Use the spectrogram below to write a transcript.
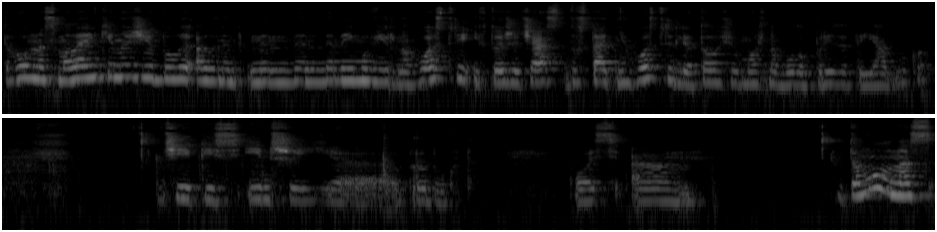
Того в нас маленькі ножі були, але не, не, не, не неймовірно гострі, і в той же час достатньо гострі для того, щоб можна було порізати яблуко чи якийсь інший е, продукт. Ось. Тому у нас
